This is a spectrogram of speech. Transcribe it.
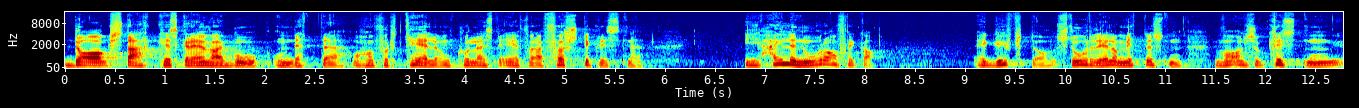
Dag Sterk har skrevet en bok om dette, og han forteller om hvordan det er for de første kristne i hele Nord-Afrika. Egypt og store deler av Midtøsten var altså kristen,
